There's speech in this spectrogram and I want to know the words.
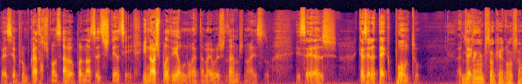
é sempre um bocado responsável pela nossa existência e nós pela dele, não é? Também o ajudamos, não é? Isso, isso é as. Quer dizer, até que ponto. Mas eu tenho a impressão que em relação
